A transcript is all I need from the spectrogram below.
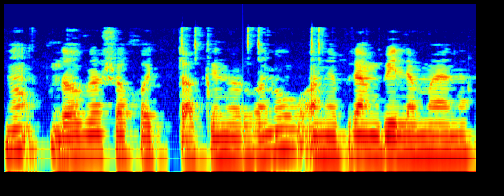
Ну, добре, що хоч так він рванув, а не прям біля мене.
